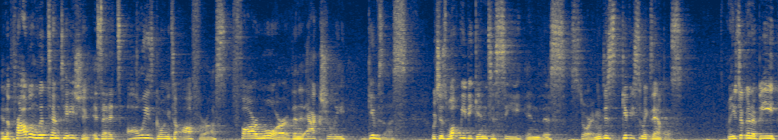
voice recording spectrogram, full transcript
And the problem with temptation is that it's always going to offer us far more than it actually gives us, which is what we begin to see in this story. Let me just give you some examples. These are going to be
